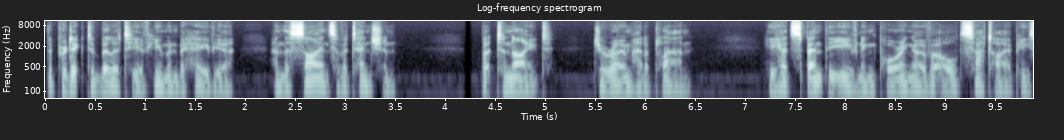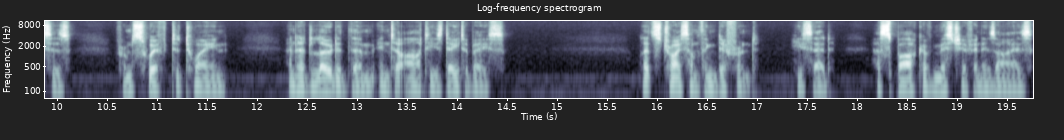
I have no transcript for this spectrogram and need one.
the predictability of human behavior, and the science of attention. But tonight, Jerome had a plan. He had spent the evening poring over old satire pieces, from Swift to Twain, and had loaded them into Artie's database. Let's try something different, he said, a spark of mischief in his eyes.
